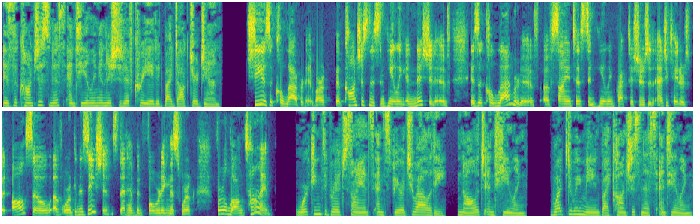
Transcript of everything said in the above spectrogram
is the consciousness and healing initiative created by dr jain she is a collaborative. Our uh, Consciousness and Healing Initiative is a collaborative of scientists and healing practitioners and educators, but also of organizations that have been forwarding this work for a long time. Working to bridge science and spirituality, knowledge and healing. What do we mean by consciousness and healing?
